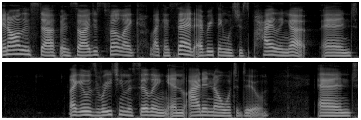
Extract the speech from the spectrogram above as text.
and all this stuff. And so I just felt like, like I said, everything was just piling up and like it was reaching the ceiling and I didn't know what to do. And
